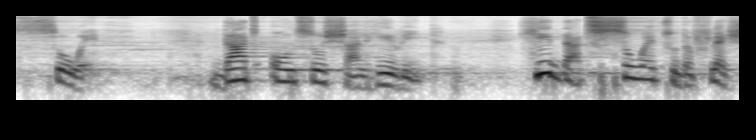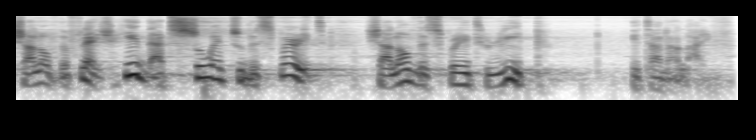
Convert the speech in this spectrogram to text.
soweth, that also shall he reap. He that soweth to the flesh shall of the flesh. He that soweth to the spirit shall of the spirit reap eternal life.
